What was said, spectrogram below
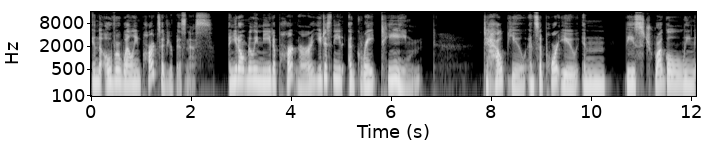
in the overwhelming parts of your business? And you don't really need a partner, you just need a great team to help you and support you in these struggling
